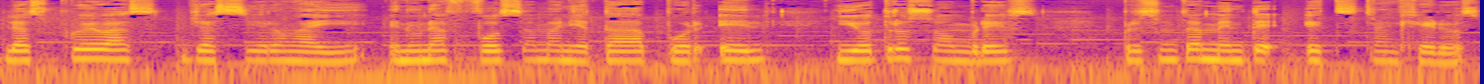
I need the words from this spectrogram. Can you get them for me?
las pruebas yacieron ahí, en una fosa maniatada por él y otros hombres presuntamente extranjeros,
